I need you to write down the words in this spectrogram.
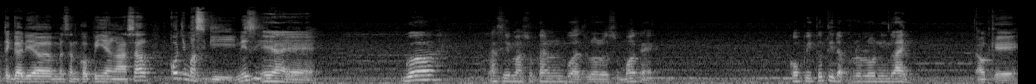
ketika dia pesan kopinya ngasal, kok cuma segini sih? Iya iya. Gue kasih masukan buat lo, lo semua kayak kopi itu tidak perlu lo nilai. Oke.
